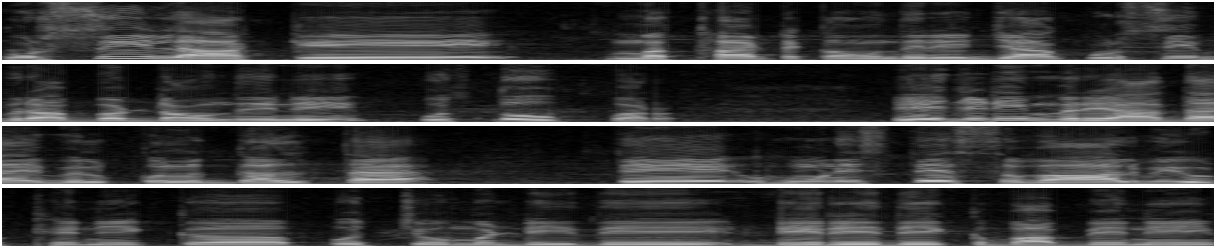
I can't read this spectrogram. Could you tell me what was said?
ਕੁਰਸੀ ਲਾ ਕੇ ਮੱਥਾ ਟਿਕਾਉਂਦੇ ਨੇ ਜਾਂ ਕੁਰਸੀ ਬਰਾਬਰ ਡਾਉਂਦੇ ਨੇ ਉਸ ਤੋਂ ਉੱਪਰ। ਇਹ ਜਿਹੜੀ ਮਰਿਆਦਾ ਹੈ, ਬਿਲਕੁਲ ਗਲਤ ਹੈ ਤੇ ਹੁਣ ਇਸ ਤੇ ਸਵਾਲ ਵੀ ਉੱਠੇ ਨੇ। ਇੱਕ ਪੁੱਚੋ ਮੰਡੀ ਦੇ ਡੇਰੇ ਦੇ ਇੱਕ ਬਾਬੇ ਨੇ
